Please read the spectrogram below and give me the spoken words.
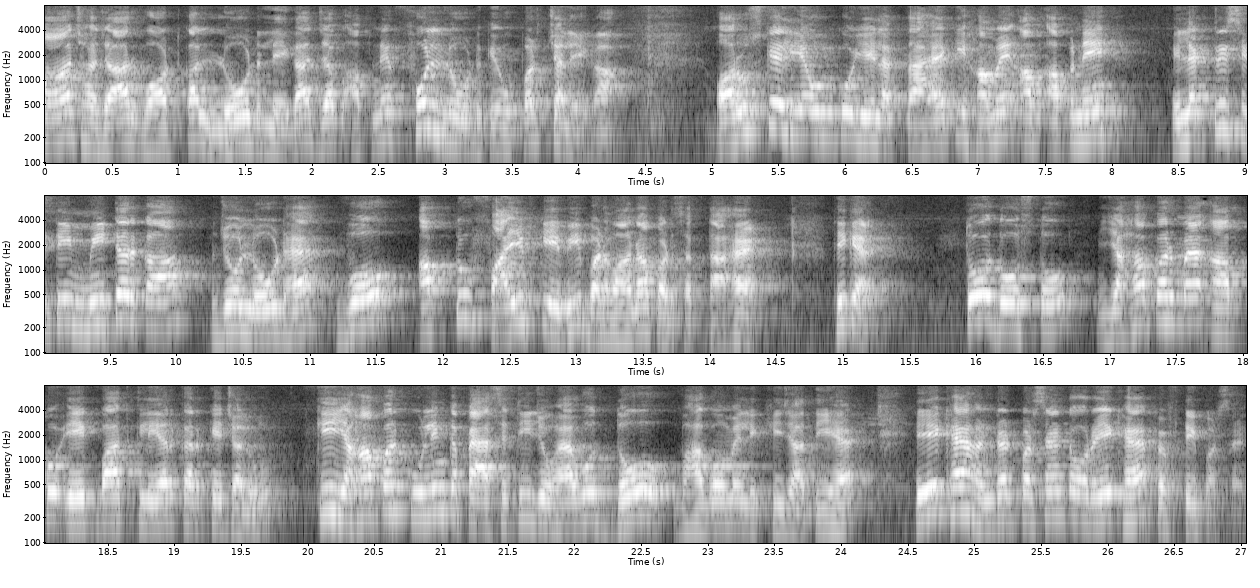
5000 वॉट का लोड लेगा जब अपने फुल लोड के ऊपर चलेगा। और उसके लिए उनको ये लगता है कि हमें अब अपने इलेक्ट्रिसिटी मीटर का जो लोड है, वो अप टू 5 के भी बढ़वाना पड़ सकता है। ठीक है? तो दोस्तों, यहाँ पर मैं आपको एक बात क्लियर करके चलूँ कि यहाँ पर कूलिंग कैपेसिटी जो है, वो दो भागों में लिखी जाती है। एक है 100 परसेंट और एक है 50 परसेंट।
